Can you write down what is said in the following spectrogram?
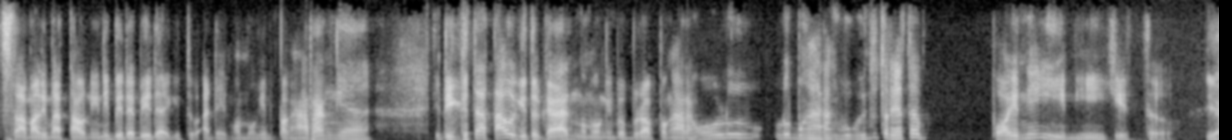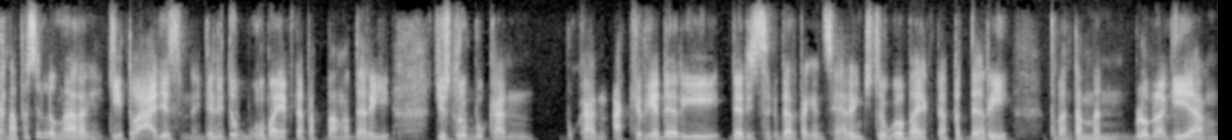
selama lima tahun ini beda-beda gitu. Ada yang ngomongin pengarangnya. Jadi kita tahu gitu kan ngomongin beberapa pengarang oh lu lu mengarang buku itu ternyata poinnya ini gitu Iya. kenapa sih lu ngarangnya gitu aja sebenarnya. Jadi itu gue banyak dapat banget dari justru bukan bukan akhirnya dari dari sekedar pengen sharing justru gue banyak dapat dari teman-teman. Belum lagi yang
